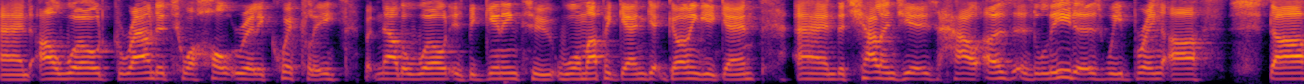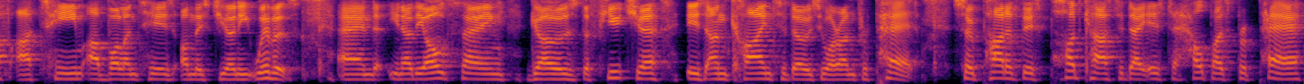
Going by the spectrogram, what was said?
and our world grounded to a halt really quickly. But now the world is beginning to warm up again, get going again. And the challenge is how us as leaders, we bring our staff, our team, our volunteers on this journey with us. And, you know, the old saying goes, the future is unkind to those who are unprepared. So part of this podcast today is to help us prepare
